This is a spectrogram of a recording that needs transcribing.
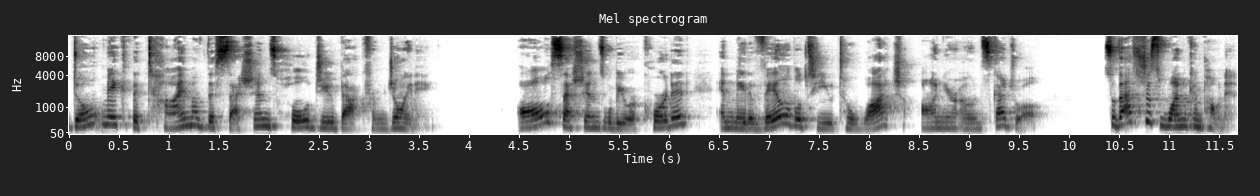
Don't make the time of the sessions hold you back from joining. All sessions will be recorded and made available to you to watch on your own schedule. So that's just one component.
